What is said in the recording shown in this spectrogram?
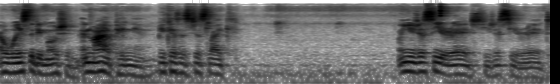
a wasted emotion in my opinion because it's just like when you just see red, you just see red.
